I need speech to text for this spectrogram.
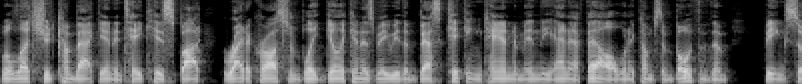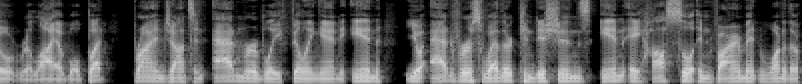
Will Lutz should come back in and take his spot right across from Blake Gillikin as maybe the best kicking tandem in the NFL when it comes to both of them being so reliable. But Brian Johnson admirably filling in in you know adverse weather conditions in a hostile environment one of the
